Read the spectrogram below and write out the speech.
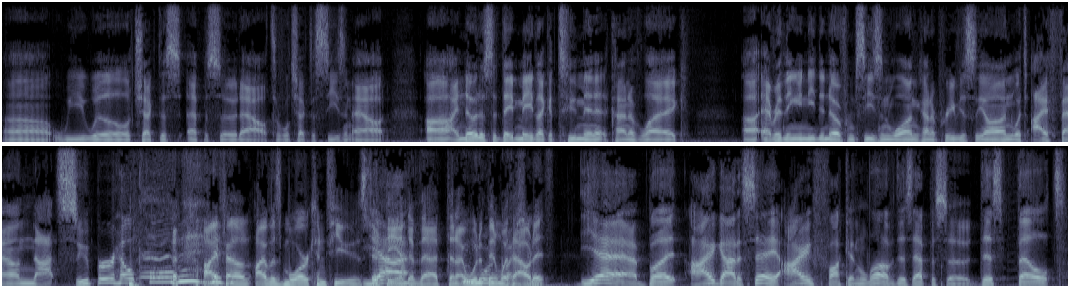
uh, we will check this episode out, or we'll check the season out. Uh, I noticed that they made like a two minute kind of like. Uh, everything you need to know from season one, kind of previously on, which I found not super helpful. I found I was more confused at the end of that than I would have been without it. Yeah, but I gotta say, I fucking love this episode. This felt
